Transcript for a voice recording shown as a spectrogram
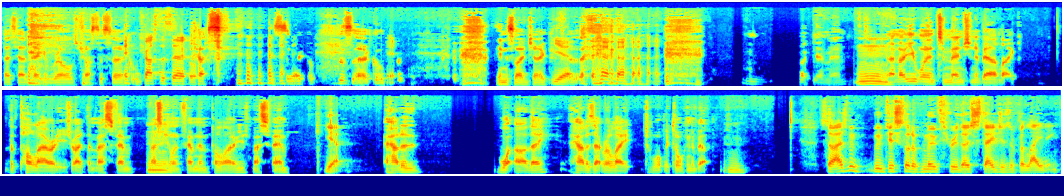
That's how Jacob rolls. Trust the circle. Trust the circle. Trust the circle. The circle. Inside joke. yeah. Fuck yeah, man. Mm, I know you wanted to mention about like the polarities, right? The mass fem, masculine, feminine polarities, mass fem. yeah. How do, what are they? How does that relate to what we're talking about? So as we've we've just sort of moved through those stages of relating,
